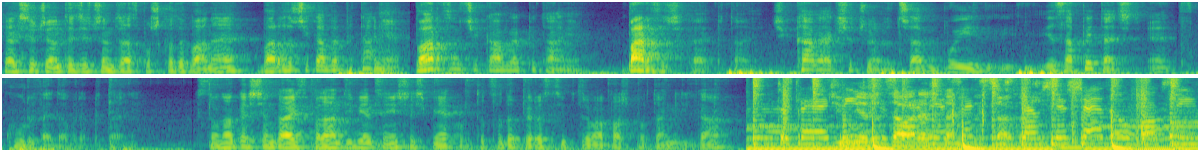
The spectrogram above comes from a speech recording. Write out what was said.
jak się czują te dziewczyny teraz poszkodowane? Bardzo ciekawe pytanie. Bardzo ciekawe pytanie. Bardzo ciekawe pytanie. Ciekawe jak się czują. Trzeba by było je, zapytać, nie? W kurwę dobre pytanie. Stonogę ściągałeś z Holandii więcej niż śmiechów, to co dopiero Steve, który ma paszport Anglika? Dziwnie, że cała reszta nie dostała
